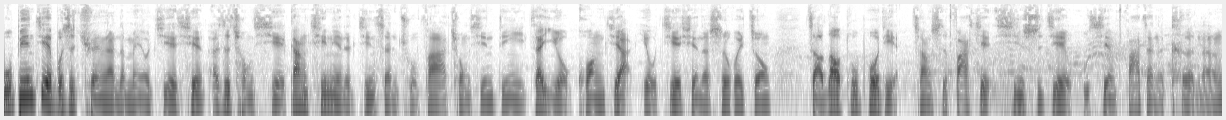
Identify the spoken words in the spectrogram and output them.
无边界不是全然的没有界限，而是从斜杠青年的精神出发，重新定义，在有框架、有界限的社会中找到突破点，尝试发现新世界无限发展的可能。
